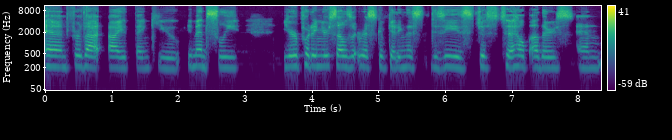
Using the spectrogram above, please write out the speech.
and for that i thank you immensely you're putting yourselves at risk of getting this disease just to help others and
